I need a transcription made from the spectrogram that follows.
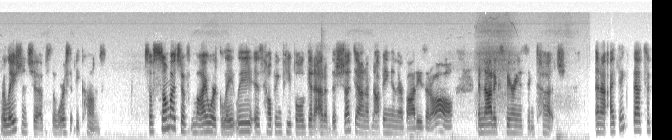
relationships, the worse it becomes. So, so much of my work lately is helping people get out of the shutdown of not being in their bodies at all and not experiencing touch. And I, I think that's a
